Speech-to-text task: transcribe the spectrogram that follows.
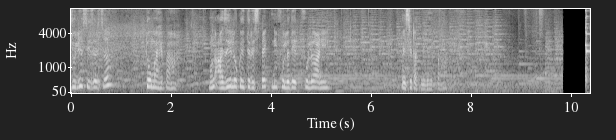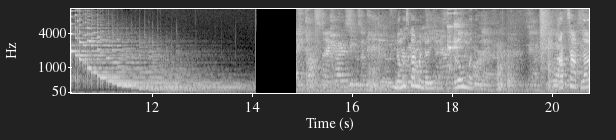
जुलियस सीझरचं टोम आहे पहा. म्हणून आजही लोक इथे रिस्पेक्टनी फुलं देत फुलं आणि पैसे टाकलेले आहेत पहा. नमस्कार मंडळी रोममधून आजचा आपला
